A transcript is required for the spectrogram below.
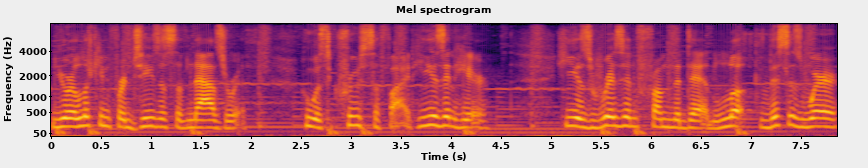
You are looking for Jesus of Nazareth, who was crucified. He isn't here. He is risen from the dead. Look, this is where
